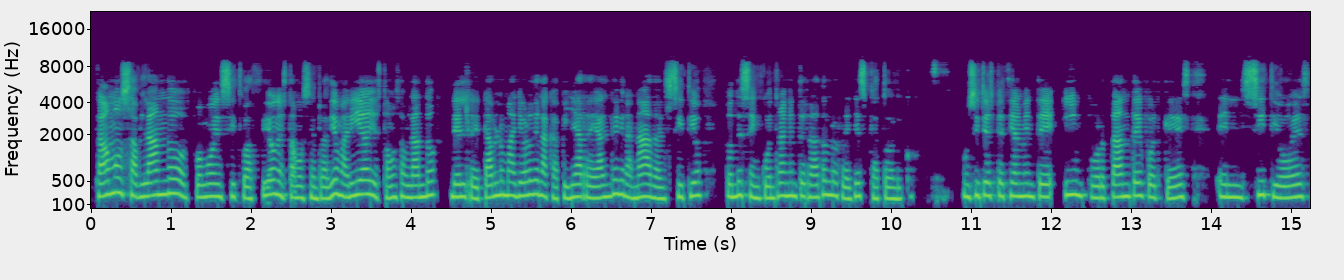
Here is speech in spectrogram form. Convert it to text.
Estábamos hablando, os pongo en situación, estamos en Radio María y estamos hablando del retablo mayor de la Capilla Real de Granada, el sitio donde se encuentran enterrados los reyes católicos. Un sitio especialmente importante porque es el sitio, es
